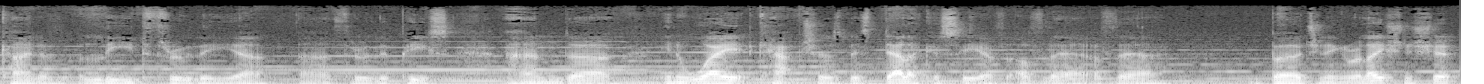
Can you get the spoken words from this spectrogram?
kind of lead through the uh, uh, through the piece and uh, in a way it captures this delicacy of, of their of their burgeoning relationship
